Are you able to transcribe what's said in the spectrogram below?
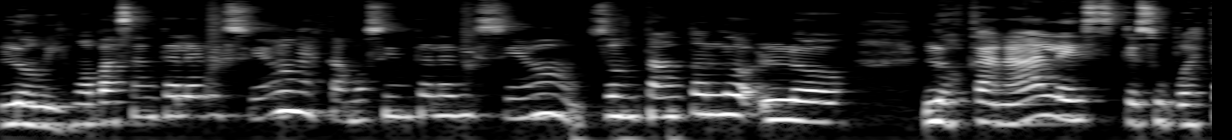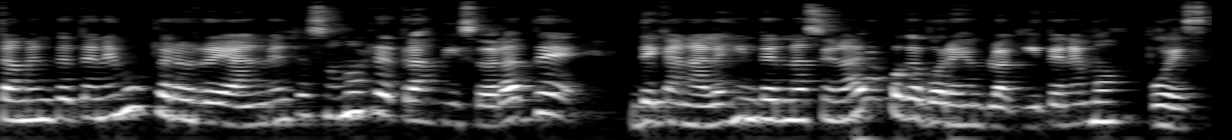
Lo mismo pasa en televisión, estamos sin televisión. Son tantos los canales que supuestamente tenemos, pero realmente somos retransmisoras de, de canales internacionales, porque por ejemplo aquí tenemos pues...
